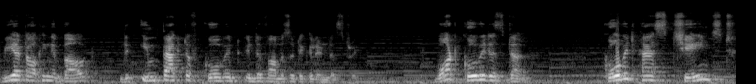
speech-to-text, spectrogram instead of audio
We are talking about the impact of COVID in the pharmaceutical industry. What COVID has done? COVID has changed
